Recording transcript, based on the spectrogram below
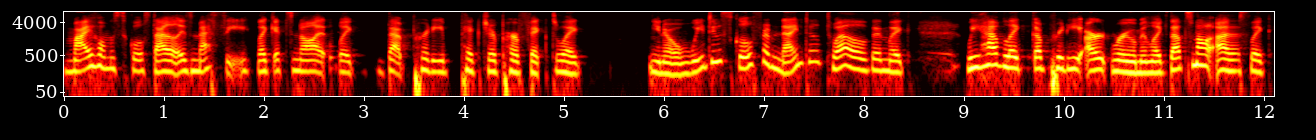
my homeschool style is messy. Like it's not like that pretty picture perfect, like, you know, we do school from nine till 12 and like we have like a pretty art room and like that's not us. Like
